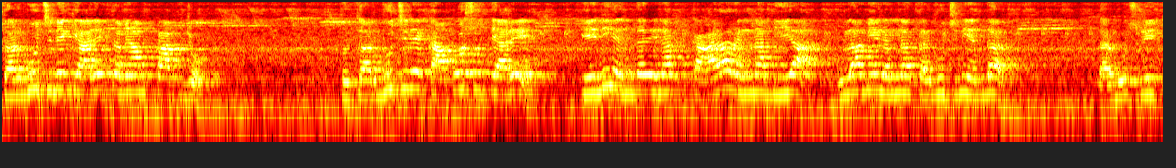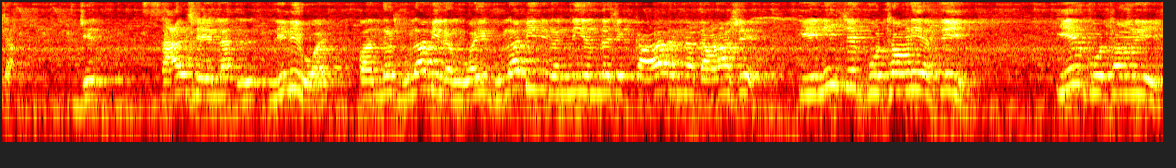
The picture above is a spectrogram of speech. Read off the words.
તરબૂચને ક્યારેક તમે આમ કાપજો. તો તરબૂચને કાપો છો ત્યારે એની અંદર એના કાળા રંગના બિયા, ગુલાબી રંગના તરબૂચની અંદર. તરબૂચની જે સાલ છે એ લીલી હોય, પણ અંદર ગુલાબી રંગ હોય. એ ગુલાબી રંગની અંદર જે કાળા રંગના દાણા છે, એની જે ગોઠવણી હતી, એ ગોઠવણી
